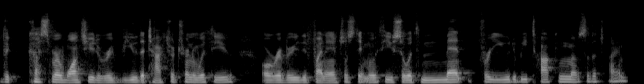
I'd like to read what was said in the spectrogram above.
the customer wants you to review the tax return with you or review the financial statement with you. So it's meant for you to be talking most of the time.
